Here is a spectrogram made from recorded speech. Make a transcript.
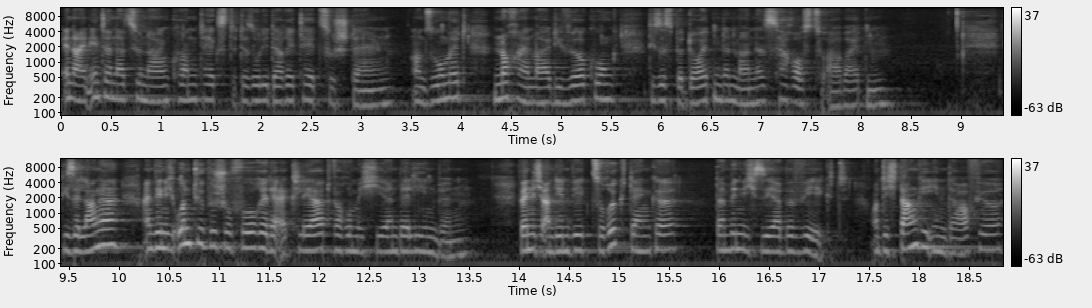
in einen internationalen Kontext der Solidarität zu stellen und somit noch einmal die Wirkung dieses bedeutenden Mannes herauszuarbeiten. Diese lange, ein wenig untypische Vorrede erklärt, warum ich hier in Berlin bin. Wenn ich an den Weg zurückdenke, dann bin ich sehr bewegt. Und ich danke Ihnen dafür,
